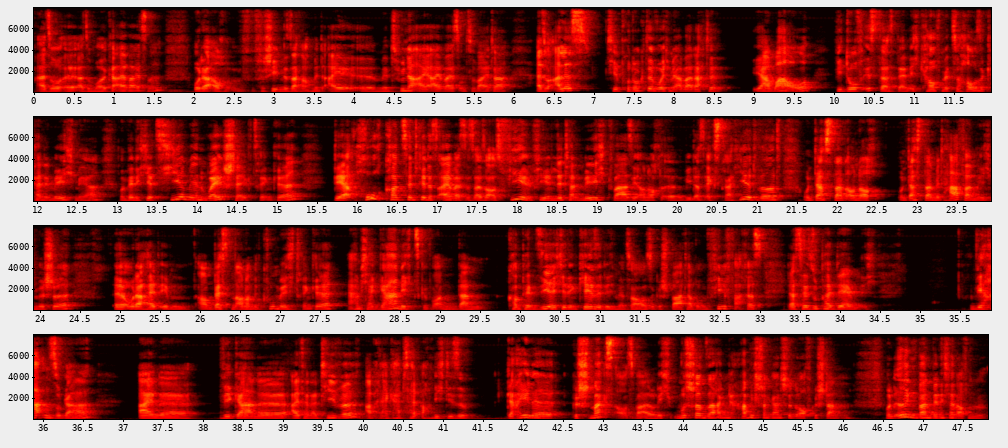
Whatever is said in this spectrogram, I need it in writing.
also, äh, also Molke-Eiweiß, ne? Oder auch verschiedene Sachen, auch mit Ei, äh, mit Hühnerei-Eiweiß und so weiter. Also alles Tierprodukte, wo ich mir aber dachte, ja wow, wie doof ist das denn? Ich kaufe mir zu Hause keine Milch mehr und wenn ich jetzt hier mir einen Whey-Shake trinke, der hochkonzentriertes Eiweiß ist, also aus vielen, vielen Litern Milch quasi auch noch irgendwie das extrahiert wird und das dann auch noch und das dann mit Hafermilch mische äh, oder halt eben am besten auch noch mit Kuhmilch trinke, da habe ich ja gar nichts gewonnen. Dann kompensiere ich hier den Käse, den ich mir zu Hause gespart habe, um Vielfaches. Das ist ja super dämlich. Wir hatten sogar eine vegane Alternative, aber da gab es halt auch nicht diese geile Geschmacksauswahl. Und ich muss schon sagen, habe ich schon ganz schön drauf gestanden. Und irgendwann bin ich dann auf dem,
